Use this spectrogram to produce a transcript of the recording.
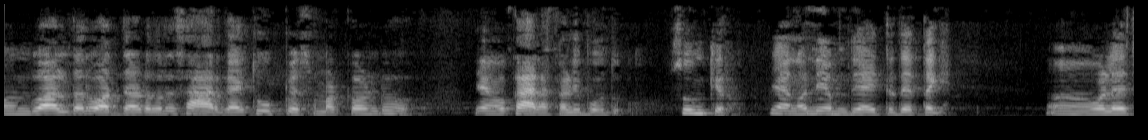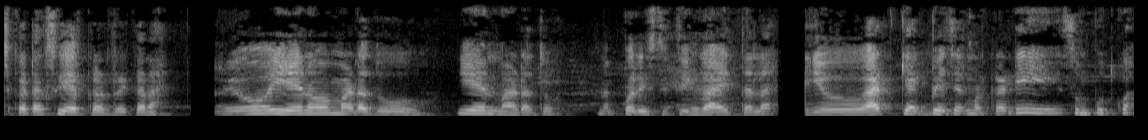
ಒಂದು ಅಲ್ದಾರ ಒದ್ದಾಡಿದ್ರೆ ಸಾರ್ಗಾಯ್ತು ಉಪ್ಪೆಸ್ ಮಾಡ್ಕೊಂಡು ಹೆಂಗೋ ಕಾಲ ಕಳಿಬೋದು. ಸುಮ್ಕಿರು ಹೆಂಗೋ ನೆಮ್ಮದಿ ಆಯ್ತದೆ ತಗೆ ಒಳ್ಳೆ ಅಚ್ಚುಕಟ್ಟಾಗಿ ಸೇರ್ಕೊಂಡ್ರಿ ಕಣ. ಅಯ್ಯೋ ಏನೋ ಮಾಡೋದು ಏನು ಮಾಡೋದು? ನಮ್ಮ ಪರಿಸ್ಥಿತಿ ಹಿಂಗೆ ಆಯ್ತಲ್ಲ. ಅಯ್ಯೋ ಅದಕ್ಕೆ ಬೇಜಾರು ಮಾಡ್ಕೊಂಡು ಸುಮ್ ಕೂತ್ಕೊ.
